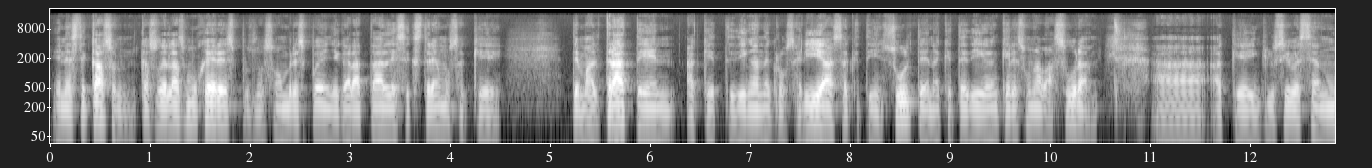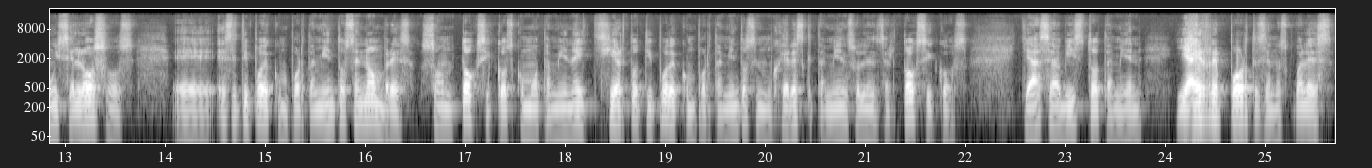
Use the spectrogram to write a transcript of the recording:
En este caso, en el caso de las mujeres, pues los hombres pueden llegar a tales extremos a que te maltraten, a que te digan de groserías, a que te insulten, a que te digan que eres una basura, a, que inclusive sean muy celosos. Eh, ese tipo de comportamientos en hombres son tóxicos, como también hay cierto tipo de comportamientos en mujeres que también suelen ser tóxicos ya se ha visto también y hay reportes en los cuales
